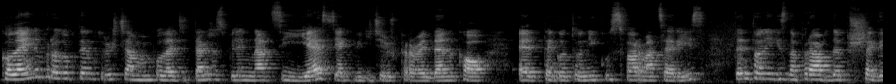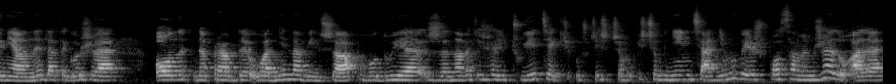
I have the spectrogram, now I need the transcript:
Kolejnym produktem, który chciałam Wam polecić także z pielęgnacji jest, jak widzicie już prawie denko e, tego toniku z Pharmaceris. Ten tonik jest naprawdę przegenialny, dlatego że on naprawdę ładnie nawilża, powoduje, że nawet jeżeli czujecie jakieś uczucie ściąg- ściągnięcia, nie mówię już po samym żelu, ale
